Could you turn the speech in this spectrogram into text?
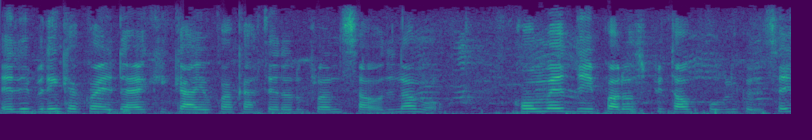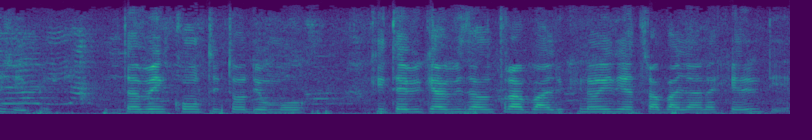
Ele brinca com a ideia que caiu com a carteira do plano de saúde na mão, com medo de ir para o hospital público de Sergipe. Também conta em tom de humor que teve que avisar no trabalho que não iria trabalhar naquele dia.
